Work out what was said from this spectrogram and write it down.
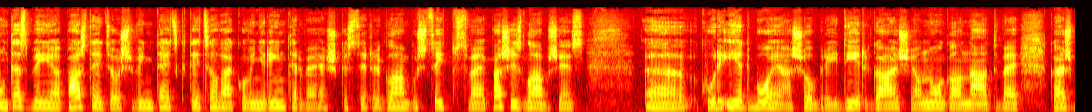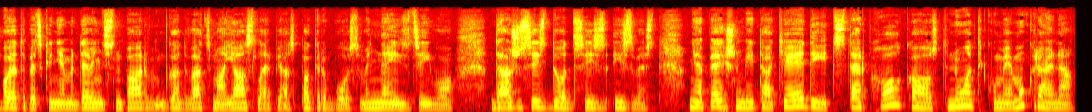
Un tas bija pārsteidzoši. Viņi teica, ka tie cilvēki, ko viņi ir intervējuši, kas ir glābuši citus vai paši izglābušies, uh, kuri iet bojā šobrīd, ir gājuši jau nogalināti vai gājuši bojā, tāpēc, ka viņiem ir 90 pāri gadu vecumā jāslēpjas pagrabos, viņi neizdzīvo. Dažus izdodas iz, izvest. Viņai pēkšņi bija tā ķēdīte starp holokausta notikumiem Ukrajinā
